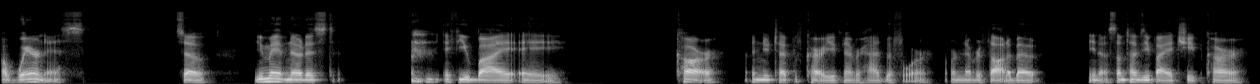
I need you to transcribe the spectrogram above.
awareness. So you may have noticed if you buy a car, a new type of car you've never had before or never thought about, you know, sometimes you buy a cheap car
